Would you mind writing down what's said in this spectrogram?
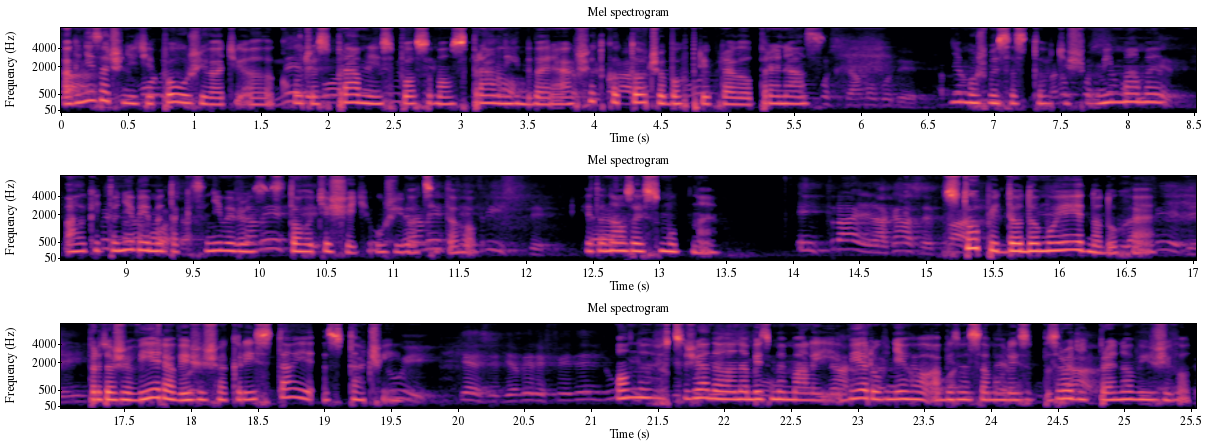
Ak nezačnete používať e, kľúče správnym spôsobom, v správnych dverách, všetko to, čo Boh pripravil pre nás, nemôžeme sa z toho tešiť. My máme, ale keď to nevieme, tak sa nevieme z toho tešiť, užívať si toho. Je to naozaj smutné. Vstúpiť do domu je jednoduché, pretože viera v Ježiša Krista je, stačí. On žiada len, aby sme mali vieru v Neho, aby sme sa mohli zrodiť pre nový život.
